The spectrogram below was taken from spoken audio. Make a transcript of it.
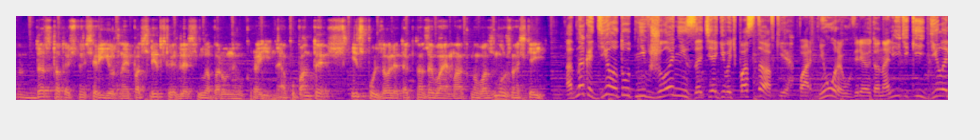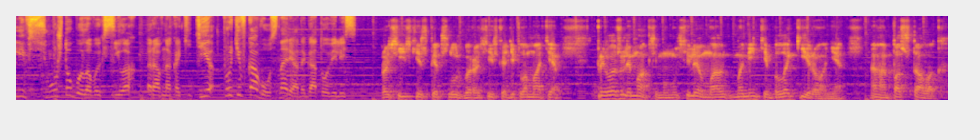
достаточно серьезные последствия для сил обороны Украины. Оккупанты использовали так называемое окно возможностей. Однако дело тут не в желании затягивать поставки. Партнеры, уверяют аналитики, делали все, что было в их силах, равно как и те, против кого снаряды готовились. Российские спецслужбы, российская дипломатия приложили максимум усилий в моменте блокирования поставок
